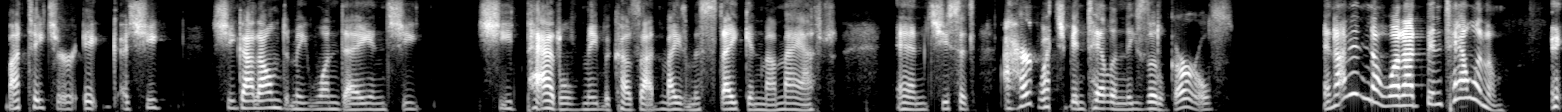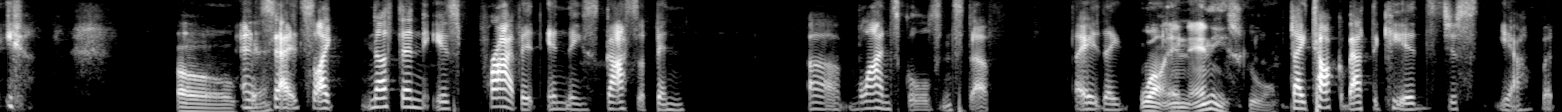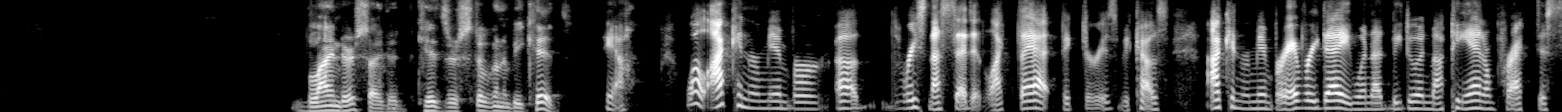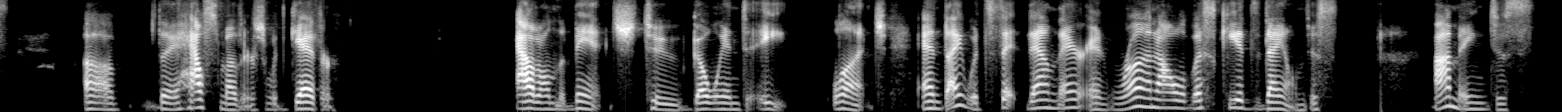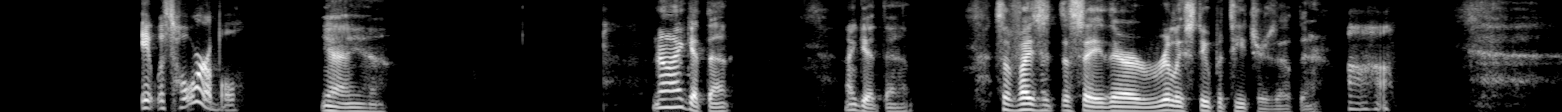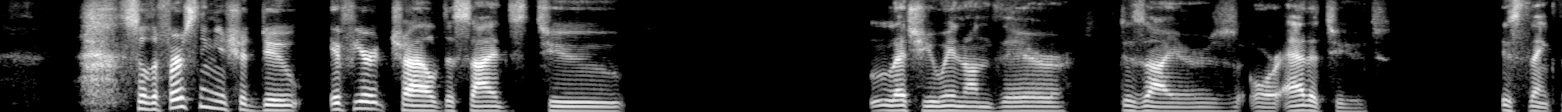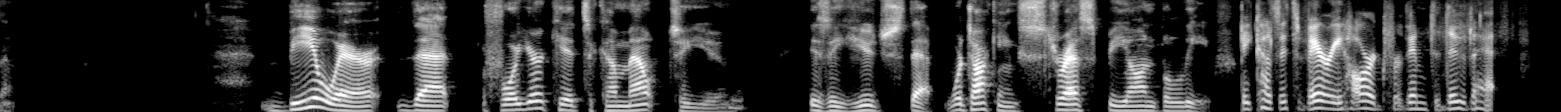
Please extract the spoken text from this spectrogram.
My teacher, it she she got on to me one day and she she paddled me because I'd made a mistake in my math. And she said, I heard what you've been telling these little girls. And I didn't know what I'd been telling them. Oh, And okay. it's uh, it's like nothing is private in these gossiping uh, blind schools and stuff. They they Well, in any school. they talk about the kids, just yeah. But blind or sighted, kids are still going to be kids. yeah, well, I can remember uh, the reason I said it like that, Victor, is because I can remember every day when I'd be doing my piano practice, uh, the house mothers would gather out on the bench to go in to eat lunch and they would sit down there and run all of us kids down just i mean just it was horrible Yeah, yeah. No, I get that. I get that. Suffice it to say, there are really stupid teachers out there. uh-huh So, the first thing you should do if your child decides to let you in on their desires or attitudes is thank them. Be aware that for your kid to come out to you mm. is a huge step. We're talking stress beyond belief. because it's very hard for them to do that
